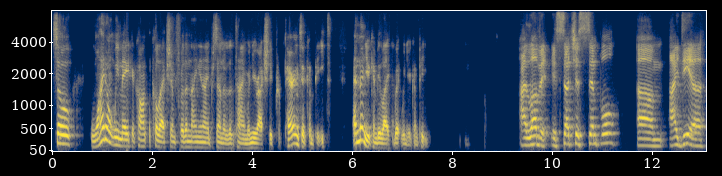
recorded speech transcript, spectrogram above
So why don't we make a, con- collection for the 99% of the time when you're actually preparing to compete, and then you can be lightweight when you compete. I love it. It's such a simple um, idea,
